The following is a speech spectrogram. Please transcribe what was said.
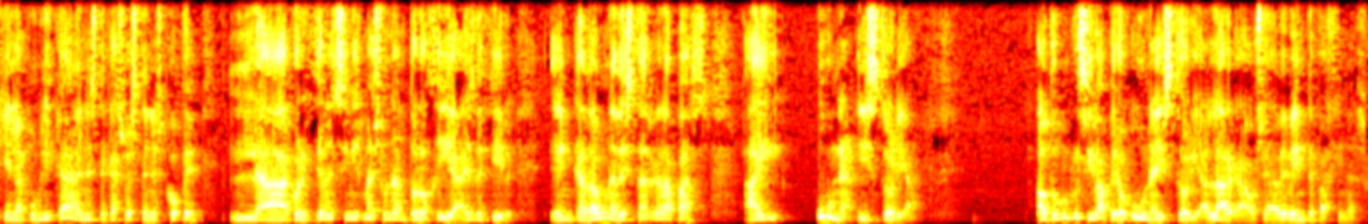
quien la publica en este caso es Cenescope. La colección en sí misma es una antología, es decir, en cada una de estas grapas hay una historia. Autoconclusiva, pero una historia larga, o sea, de 20 páginas.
